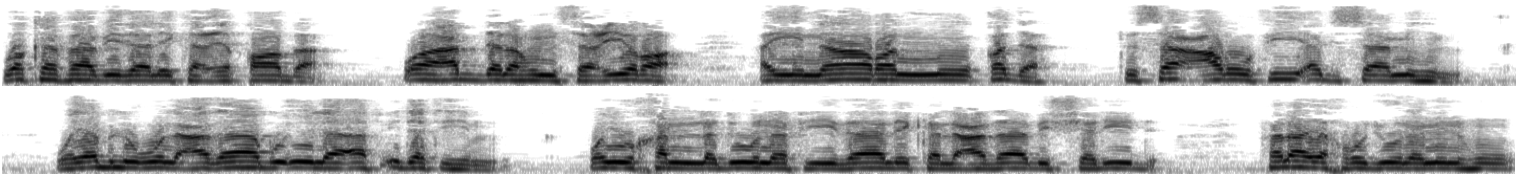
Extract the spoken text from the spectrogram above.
وكفى بذلك عقابا وأعد لهم سعيرا أي نارا موقدة تسعر في أجسامهم ويبلغ العذاب إلى أفئدتهم ويخلدون في ذلك العذاب الشديد فلا يخرجون منه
